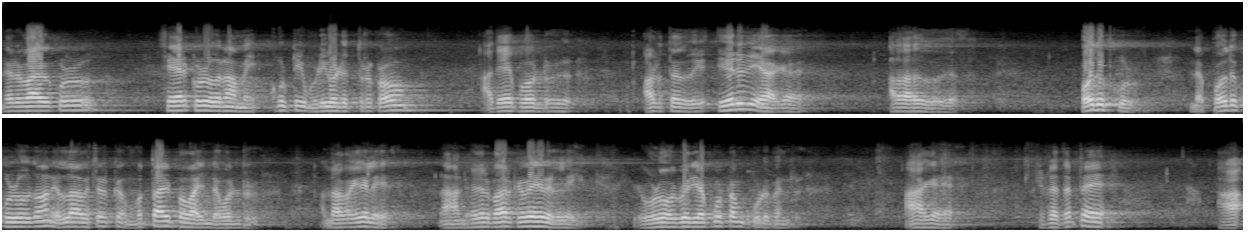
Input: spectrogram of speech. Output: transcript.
நிர்வாகக் குழு செயற்குழு நாமை கூட்டி முடிவெடுத்திருக்கிறோம். அதே போன்று அடுத்தது இறுதியாக அதாவது பொதுக்குழு. இந்த பொதுக்குழு தான் எல்லாவற்றிற்கும் முத்தாய்ப்பு வாய்ந்த ஒன்று. அந்த வகையில் நான் எதிர்பார்க்கவே இல்லை. இவ்வளோ பெரிய கூட்டம் கூடும் என்று. ஆக கிட்டத்தட்ட ஆ-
